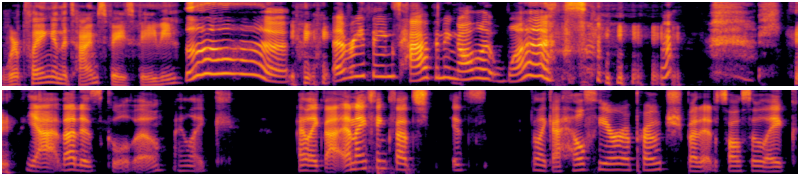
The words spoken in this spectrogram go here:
We're playing in the time space, baby. Ugh. Everything's happening all at once. yeah, that is cool though. I like I like that. And I think that's it's like a healthier approach, but it's also like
